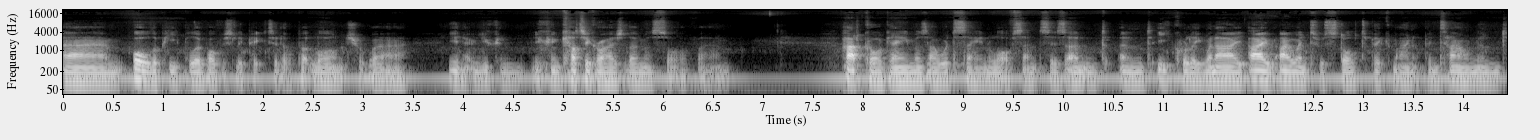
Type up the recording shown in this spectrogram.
um, all the people have obviously picked it up at launch, where you know you can you can categorise them as sort of um, hardcore gamers, I would say, in a lot of senses, and and equally when I, I I went to a store to pick mine up in town and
